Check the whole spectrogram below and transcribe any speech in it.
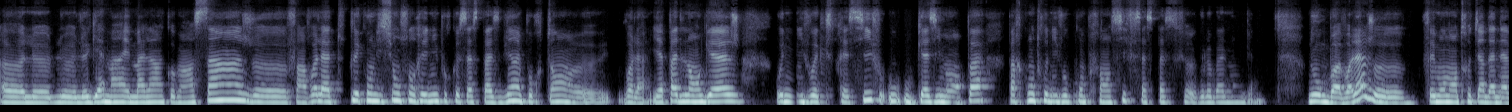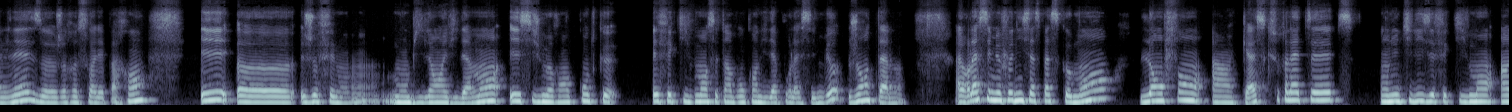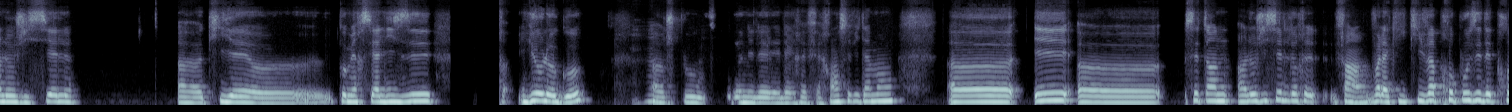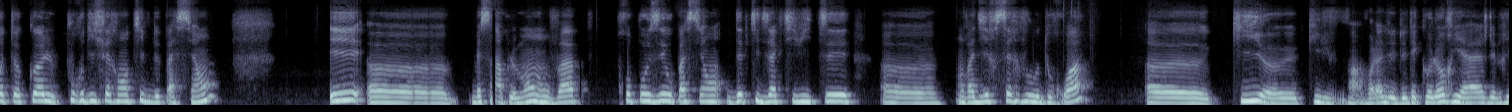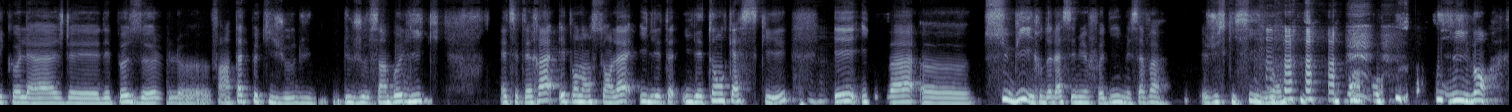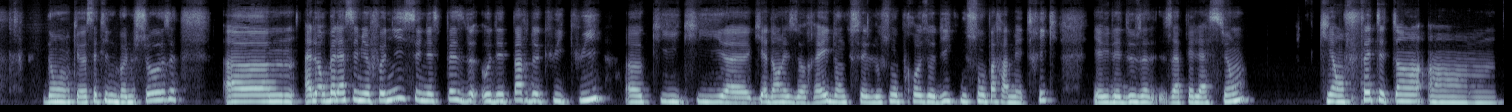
euh, le, gamin est malin comme un singe. Euh, enfin voilà, toutes les conditions sont réunies pour que ça se passe bien et pourtant, voilà, il n'y a pas de langage au niveau expressif ou, quasiment pas. Par contre, au niveau compréhensif, ça se passe globalement bien. Donc bah voilà, je fais mon entretien d'anamnèse, je reçois les parents et je fais mon bilan évidemment. Et si je me rends compte que effectivement, c'est un bon candidat pour la sémio, j'entame. Alors, la sémiophonie, ça se passe comment? L'enfant a un casque sur la tête. On utilise effectivement un logiciel euh, qui est euh, commercialisé par Yologo. Mhm. Euh, je peux vous donner les, références, évidemment. et c'est un, logiciel de, enfin, voilà, qui, qui, va proposer des protocoles pour différents types de patients. Et ben, simplement, on va proposer aux patients des petites activités, on va dire cerveau droit, euh, qui, euh, qui enfin, voilà, des, des, coloriages, des bricolages, des, puzzles, enfin un tas de petits jeux, du, jeu symbolique, etc. Et pendant ce temps-là, il est, il est encasqué mhm. et il va subir de la sémiophonie, mais ça va. Jusqu'ici, ils vont vivants. Donc, euh, c'est une bonne chose. Euh, alors, ben, la sémiophonie, c'est une espèce au départ de cuit-cuit euh, qui, qui, a dans les oreilles. Donc, c'est le son prosodique ou son paramétrique. Il y a eu les deux appellations, qui en fait est un,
